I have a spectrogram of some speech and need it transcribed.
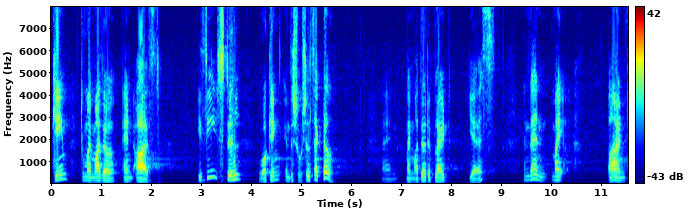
came to my mother and asked, Is he still working in the social sector? And my mother replied, Yes. And then my aunt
